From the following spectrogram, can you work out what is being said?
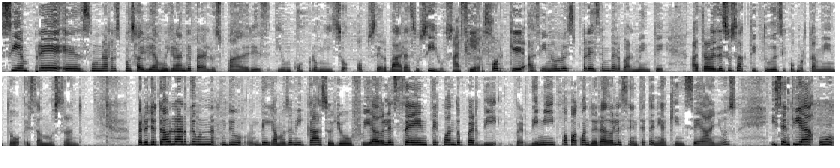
siempre es una responsabilidad muy grande para los padres y un compromiso observar a sus hijos. Así es. Porque así no lo expresen verbalmente, a través de sus actitudes y comportamiento están mostrando. Pero yo te voy a hablar de un, de un- digamos, de mi caso. Yo fui adolescente cuando perdí, perdí mi papá cuando era adolescente, tenía 15 años, y sentía un-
